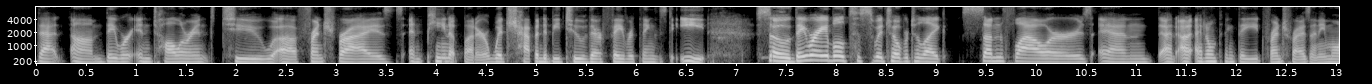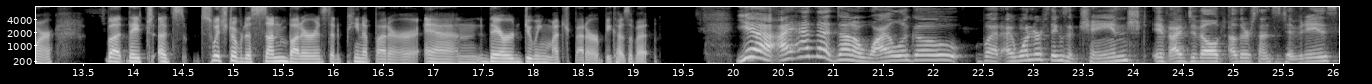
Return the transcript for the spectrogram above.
that um they were intolerant to uh French fries and peanut butter, which happened to be two of their favorite things to eat. So they were able to switch over to like sunflowers and, and I, I don't think they eat French fries anymore but they uh, switched over to sun butter instead of peanut butter and they're doing much better because of it yeah i had that done a while ago but i wonder if things have changed if i've developed other sensitivities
